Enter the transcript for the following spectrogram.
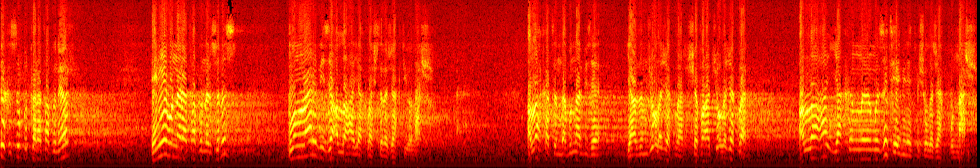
bir kısım putlara tapınıyor. E niye bunlara tapınırsınız? Bunlar bizi Allah'a yaklaştıracak diyorlar. Allah katında bunlar bize yardımcı olacaklar, şefaatçi olacaklar. Allah'a yakınlığımızı temin etmiş olacak bunlar.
